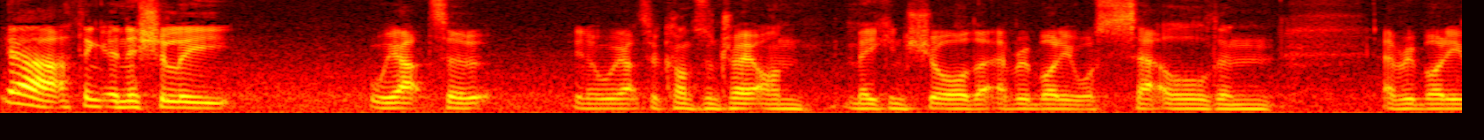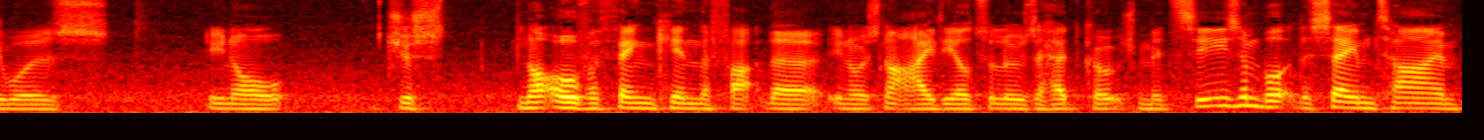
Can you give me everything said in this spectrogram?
Yeah, I think initially we had to, you know, we had to concentrate on making sure that everybody was settled and everybody was, you know, just not overthinking the fact that you know it's not ideal to lose a head coach mid-season, but at the same time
